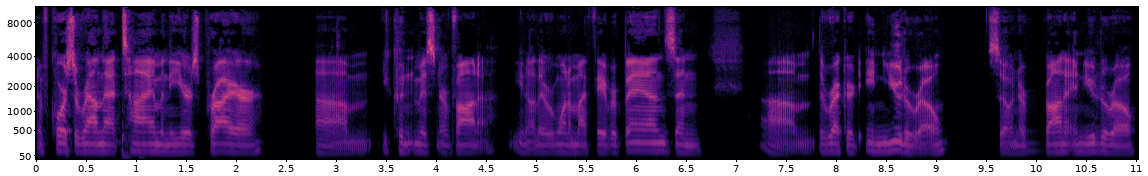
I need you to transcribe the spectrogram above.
and of course, around that time and the years prior, um, you couldn't miss Nirvana. You know, they were one of my favorite bands, and um, the record In Utero, so Nirvana In Utero,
